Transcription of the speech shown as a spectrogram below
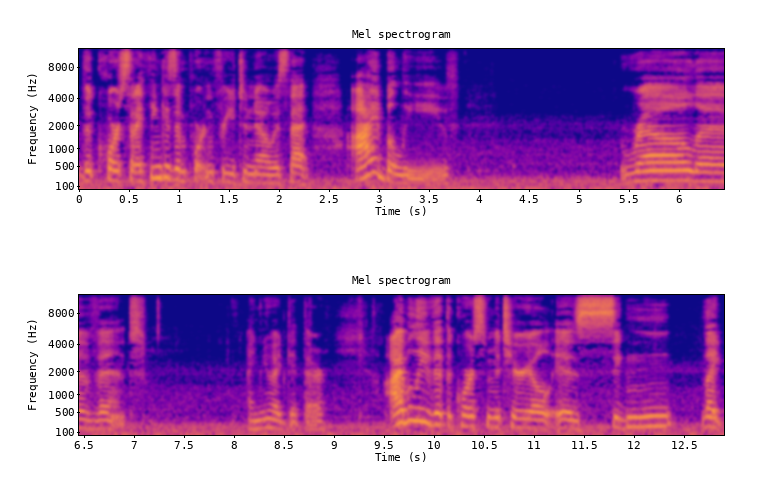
the course that I think is important for you to know is that I believe relevant, I knew I'd get there. I believe that the course material is like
